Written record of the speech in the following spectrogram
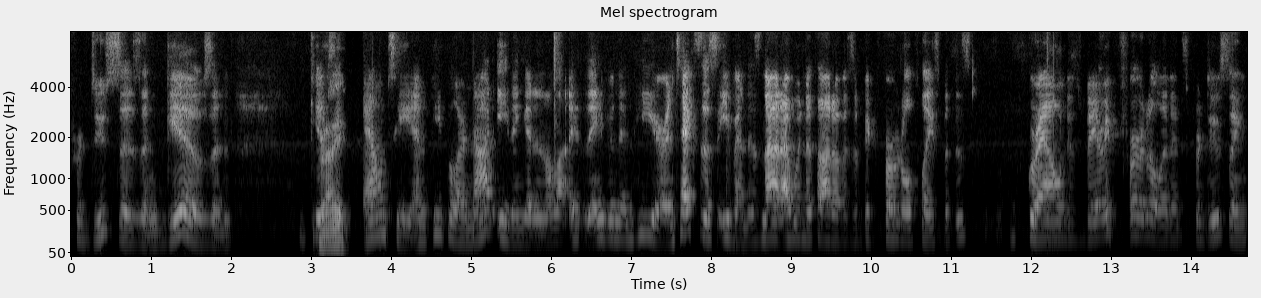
produces and gives and gives right. bounty and people are not eating it and a lot even in here in texas even is not i wouldn't have thought of as a big fertile place but this ground is very fertile and it's producing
